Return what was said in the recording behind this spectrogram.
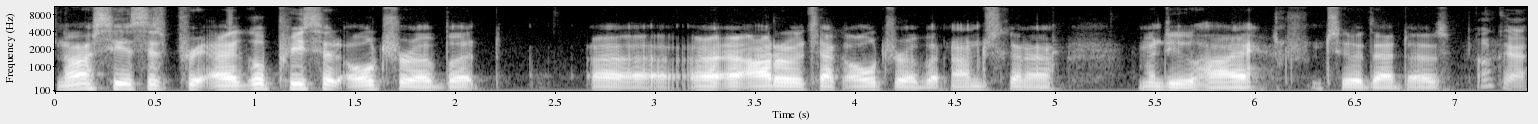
No, I see it says pre. I go preset ultra, but uh, uh, auto attack ultra, but I'm just gonna I'm gonna do high. See what that does. Okay.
